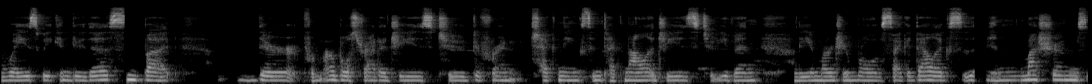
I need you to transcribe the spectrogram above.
ways we can do this, but they're from herbal strategies to different techniques and technologies to even the emerging role of psychedelics in mushrooms.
